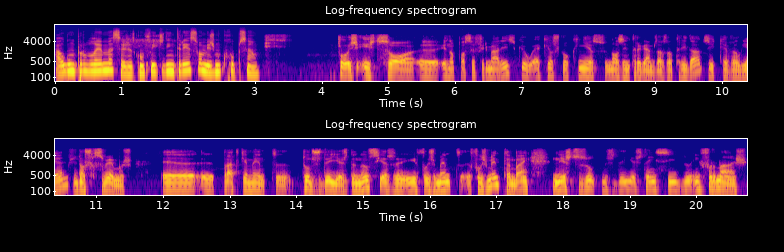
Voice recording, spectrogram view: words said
algum problema, seja de conflitos de interesse ou mesmo corrupção. Pois, isto só, eu não posso afirmar isso, que eu, aqueles que eu conheço nós entregamos às autoridades e que avaliamos, e nós recebemos eh, eh, praticamente todos os dias denúncias e felizmente, felizmente também nestes últimos dias têm sido infernais,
